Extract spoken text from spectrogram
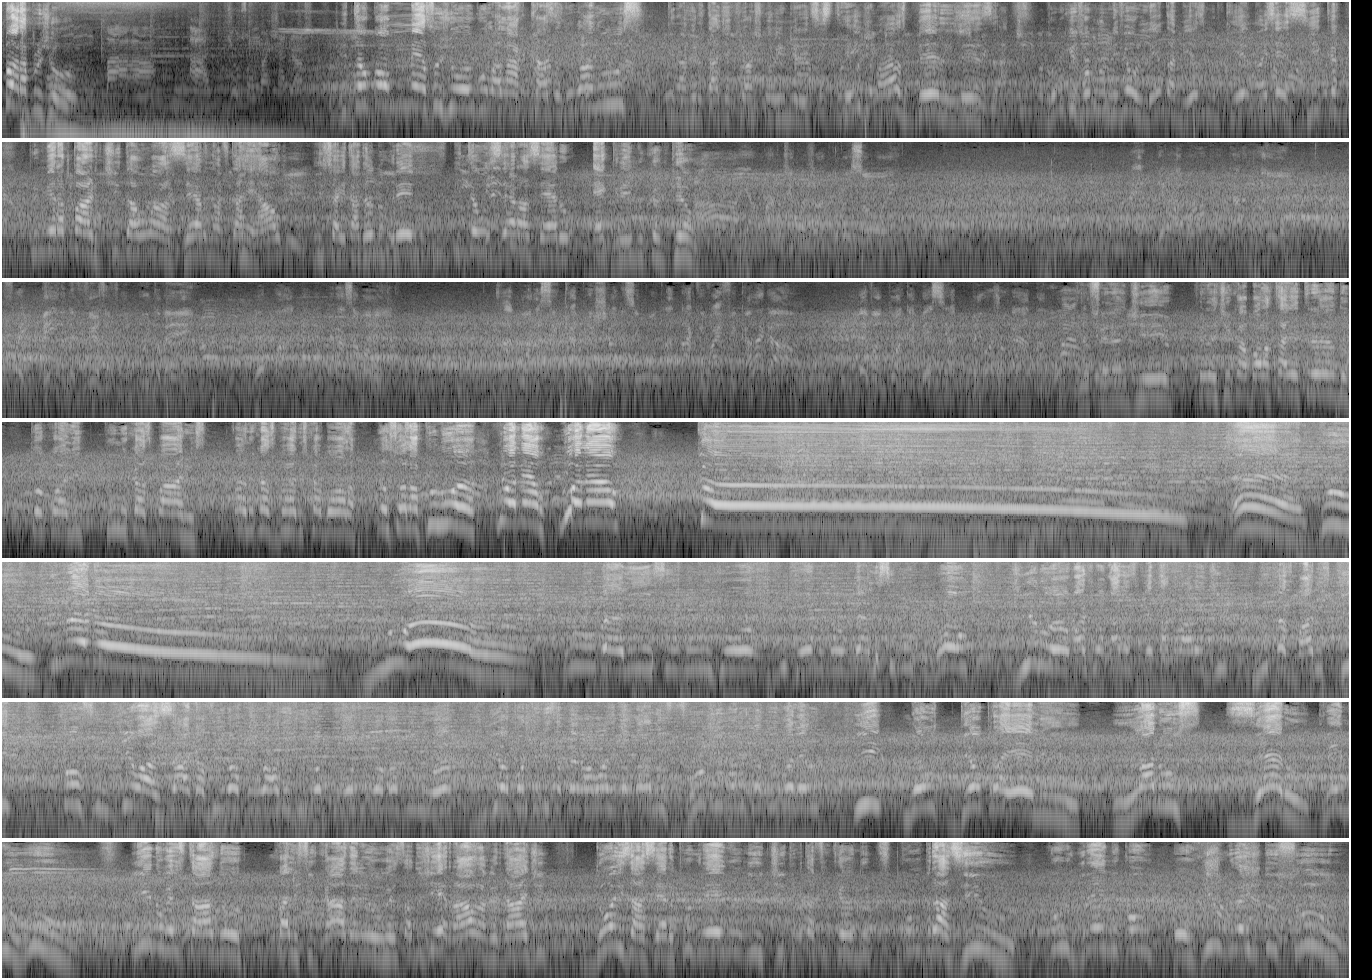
bora pro jogo. Então começa o jogo lá na casa do Lanús, que na verdade aqui eu acho que é o Emirates Stadium, mas beleza. Vamos que vamos no nível lenda mesmo, porque nós é zica. Primeira partida 1 a 0 na vida real, isso aí tá dando Grêmio. Então 0 a 0 é Grêmio campeão. Ah, e a partida já começou, hein? Meteu a bola pro cara correr. Foi bem na defesa, foi muito bem. Opa, tenta pegar essa bolinha. Agora, se caprichar nesse contra-ataque, vai ficar legal. Levantou a cabeça e abriu a jogada. Lá E no o Fernandinho, Fernandinho com a bola tá entrando, tocou ali pro Lucas Barrios, vai Lucas Barrios com a bola, lançou lá pro Luan, Luanel, Luanel, gol! É do Grêmio! Luan! Um belíssimo jogo, jogo não, um belíssimo gol de Luan, uma jogada espetacular de Lucas Barrios que confundiu a zaga, virou para um lado, virou para o outro, jogou para o Luan, e o oportunista pegou a bola e tocou no fundo do gol do goleiro e não deu para ele. Lanús 0, Grêmio 1. E no resultado qualificado, ali, no resultado geral, na verdade, 2 a 0 para o Grêmio e o título está ficando com o Brasil, com o Grêmio, com o Rio Grande do Sul.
